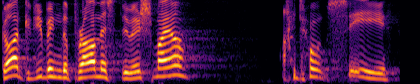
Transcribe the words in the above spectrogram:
God, could you bring the promise through Ishmael? I don't see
